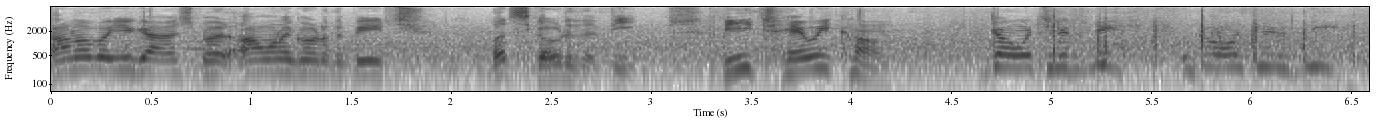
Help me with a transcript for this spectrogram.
I don't know about you guys, but I want to go to the beach. Let's go to the beach. Beach, here we come. Going to the beach. We're going to the beach.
